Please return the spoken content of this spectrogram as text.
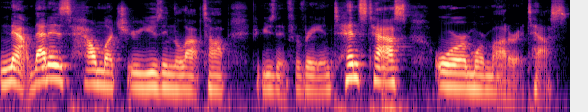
Now, that is how much you're using the laptop if you're using it for very intense tasks or more moderate tasks.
